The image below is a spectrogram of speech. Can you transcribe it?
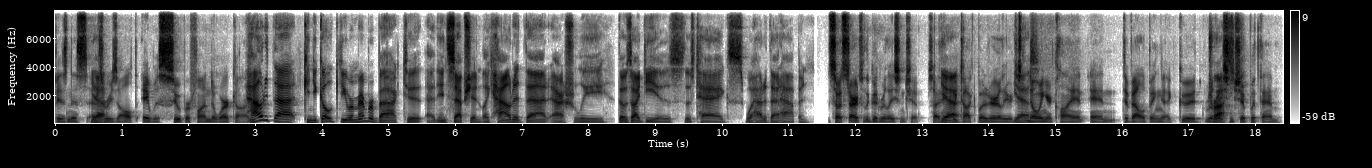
business as yeah. a result. It was super fun to work on. How did that? Can you go? Do you remember back to inception? Like, how did that actually? Those ideas, those tags. Well, how did that happen? So it starts with a good relationship. So I think yeah. we talked about it earlier. Just yes. knowing your client and developing a good relationship Trust. with them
